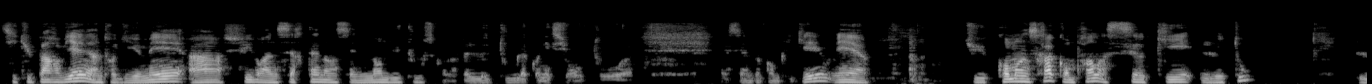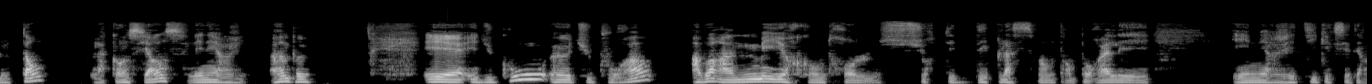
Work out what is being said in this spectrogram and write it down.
si tu parviens, entre guillemets, à suivre un certain enseignement du tout, ce qu'on appelle le tout, la connexion au tout, euh, c'est un peu compliqué, mais euh, tu commenceras à comprendre ce qu'est le tout, le temps, la conscience, l'énergie, un peu. Et, et du coup, tu pourras avoir un meilleur contrôle sur tes déplacements temporels et, énergétiques, etc.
